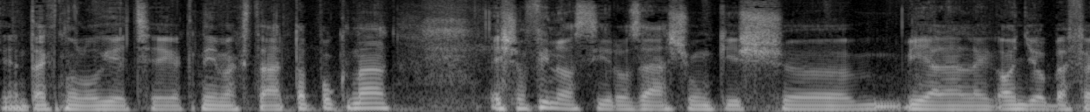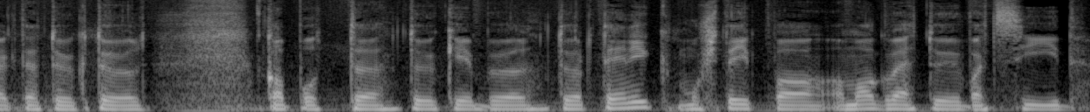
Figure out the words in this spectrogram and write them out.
ilyen technológiai cégeknél, meg startupoknál, és a finanszírozásunk is jelenleg angyalbefektetőktől kapott tőkéből történik. Most épp a, a magvető vagy seed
